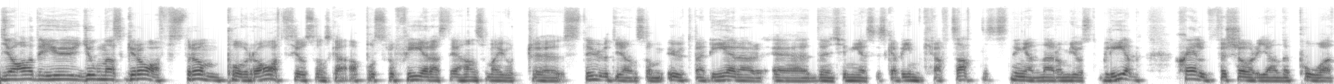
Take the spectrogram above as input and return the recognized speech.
Ja, det är ju Jonas Grafström på Ratio som ska apostroferas. Det är han som har gjort eh, studien som utvärderar eh, den kinesiska vindkraftssatsningen när de just blev självförsörjande på att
